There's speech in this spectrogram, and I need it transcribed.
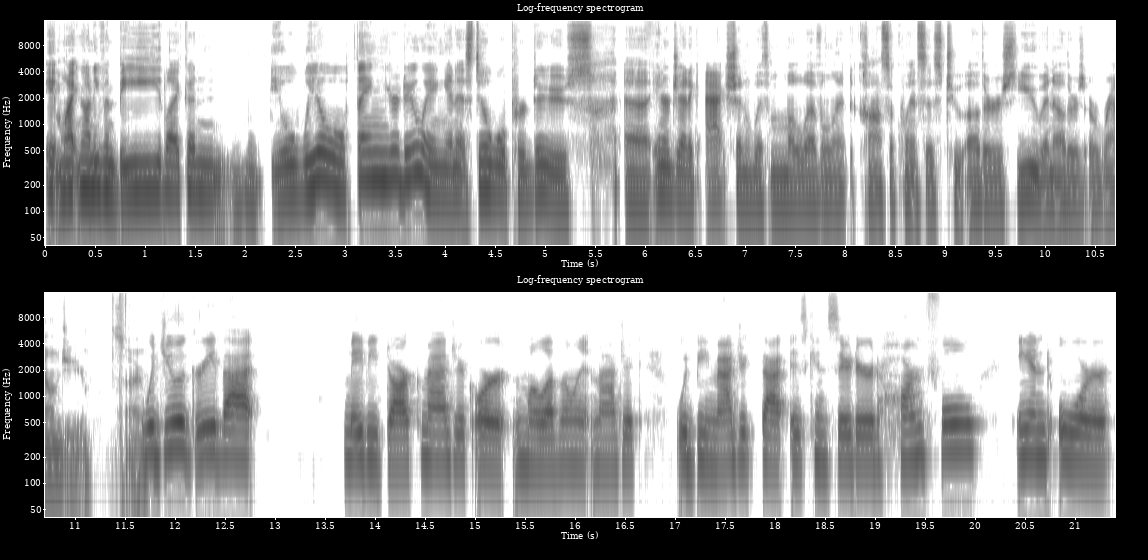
it might not even be like an ill will thing you're doing, and it still will produce uh, energetic action with malevolent consequences to others, you and others around you. So, Would you agree that maybe dark magic or malevolent magic would be magic that is considered harmful and or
